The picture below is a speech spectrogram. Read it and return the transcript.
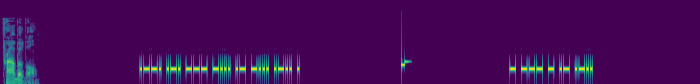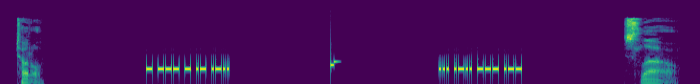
Probable. Total. Slow.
